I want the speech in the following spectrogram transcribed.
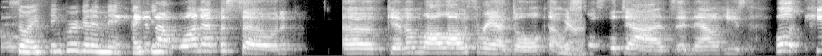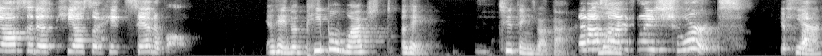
Oh. so i think we're going to make i think that one episode of Give Them Lala with Randall. That was yeah. just the dads, and now he's well. He also does. He also hates Sandoval. Okay, but people watched. Okay, two things about that. And also, One, Ashley Schwartz. Yeah.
